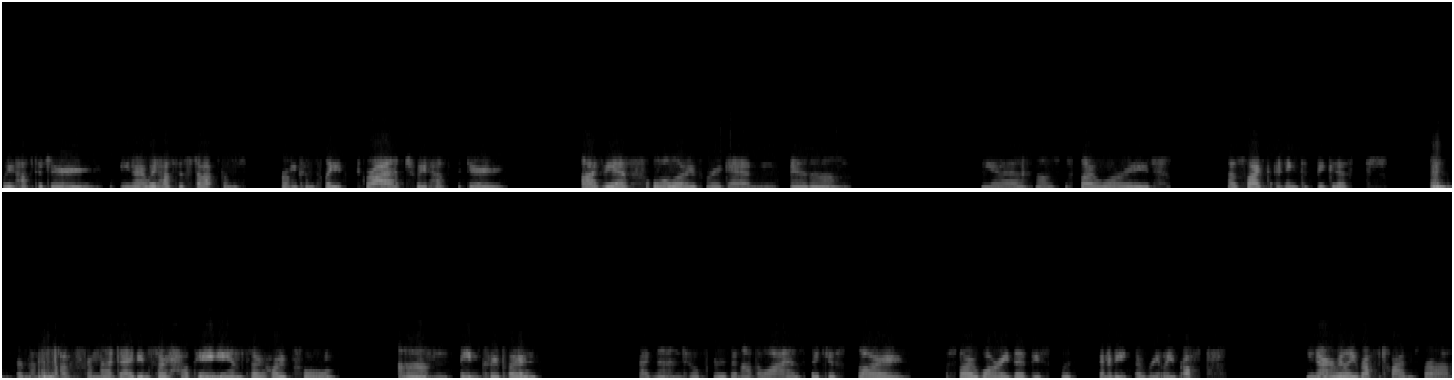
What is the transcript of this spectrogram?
We'd have to do, you know, we'd have to start from from complete scratch. We'd have to do IVF all over again. And um, yeah, I was just so worried. That's like, I think, the biggest I remember from that day, being so happy and so hopeful. Um, being PUPO, pregnant until proven otherwise, but just so, so worried that this was going to be a really rough, you know, really rough time for us.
